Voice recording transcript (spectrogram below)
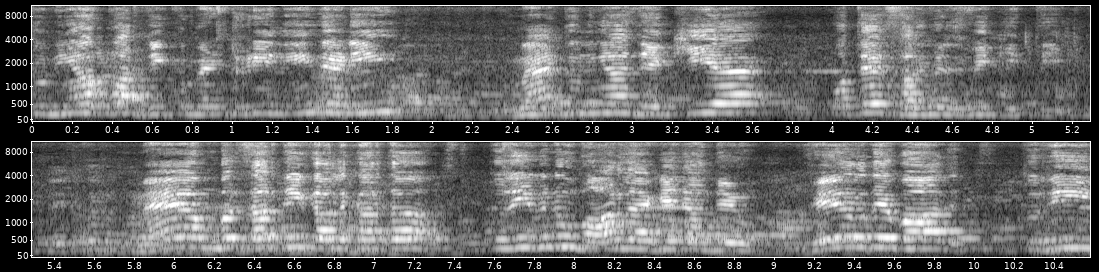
ਦੁਨੀਆ ਭਰ ਦੀ ਕਮੈਂਟਰੀ ਨਹੀਂ ਦੇਣੀ, ਮੈਂ ਦੁਨੀਆ ਦੇਖੀ ਹੈ, ਉੱਥੇ ਸਰਵਿਸ ਵੀ ਕੀਤੀ। ਮੈਂ ਅੰਮ੍ਰਿਤਸਰ ਦੀ ਗੱਲ ਕਰਦਾ, ਤੁਸੀਂ ਮੈਨੂੰ ਬਾਹਰ ਲੈ ਕੇ ਜਾਂਦੇ ਹੋ। ਫਿਰ ਉਹਦੇ ਬਾਅਦ ਤੁਸੀਂ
